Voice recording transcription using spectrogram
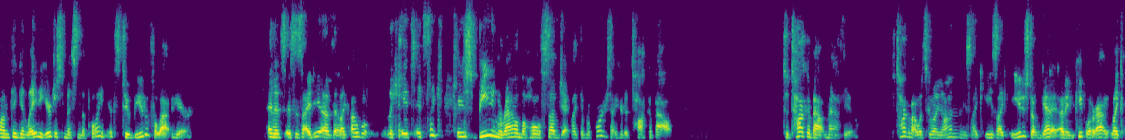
I'm thinking, lady, you're just missing the point. It's too beautiful out here. And it's it's this idea of that, like, oh well, like it's it's like you're just beating around the whole subject. Like the reporter's out here to talk about to talk about Matthew, to talk about what's going on. And he's like, he's like, you just don't get it. I mean, people are out like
